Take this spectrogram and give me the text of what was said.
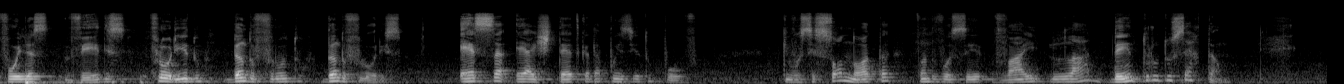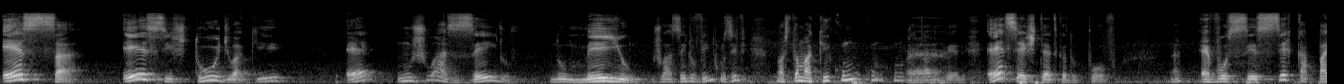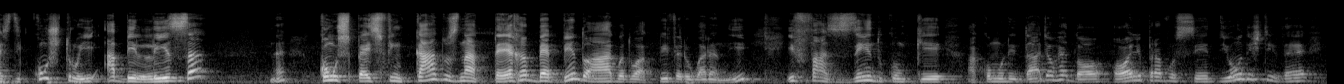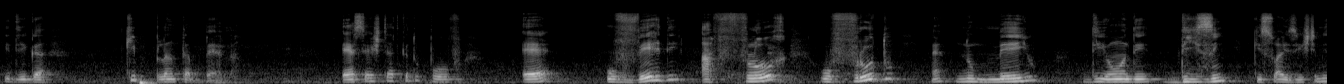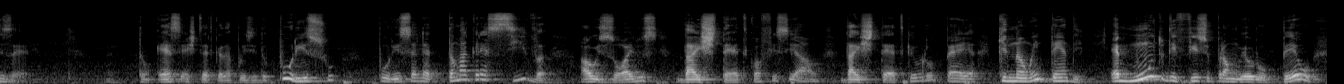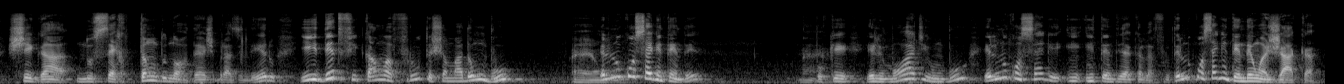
folhas verdes, florido, dando fruto, dando flores. Essa é a estética da poesia do povo, que você só nota quando você vai lá dentro do sertão. Essa, esse estúdio aqui é um juazeiro no meio. Juazeiro verde, inclusive, nós estamos aqui com, com, com um tratado é. verde. Essa é a estética do povo. Né? É você ser capaz de construir a beleza né? Com os pés fincados na terra, bebendo a água do aquífero Guarani e fazendo com que a comunidade ao redor olhe para você de onde estiver e diga: que planta bela. Essa é a estética do povo. É o verde, a flor, o fruto, né, no meio de onde dizem que só existe miséria. Então, essa é a estética da poesia. Por isso, por isso ela é tão agressiva aos olhos da estética oficial, da estética europeia, que não entende. É muito difícil para um europeu chegar no sertão do Nordeste brasileiro e identificar uma fruta chamada umbu. É, umbu. Ele não consegue entender. É. Porque ele morde umbu, ele não consegue entender aquela fruta, ele não consegue entender uma jaca.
